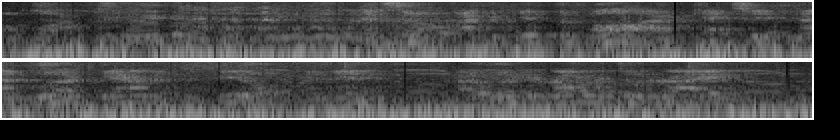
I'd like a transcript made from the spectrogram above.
I'll block for you. and so I would get the ball, I would catch it, and I'd look down at the field, and then I would look at Robert to the right, and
